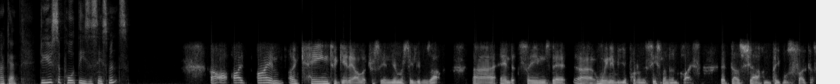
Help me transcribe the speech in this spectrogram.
Okay. Do you support these assessments? Uh, I, I am I'm keen to get our literacy and numeracy levels up. Uh, and it seems that uh, whenever you put an assessment in place, it does sharpen people's focus.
